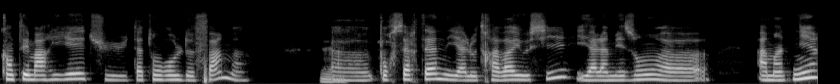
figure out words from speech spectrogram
quand tu es mariée, tu as ton rôle de femme. Mhm. Pour certaines, il y a le travail aussi, il y a la maison à maintenir.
